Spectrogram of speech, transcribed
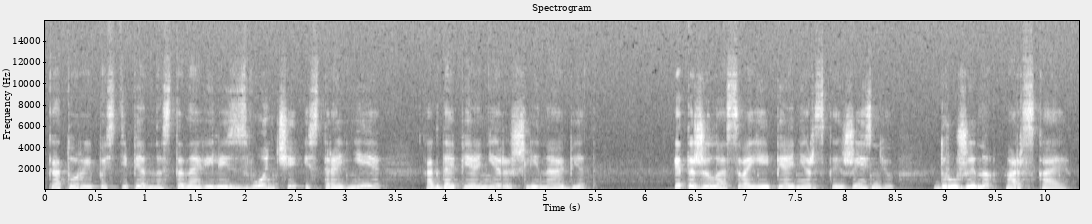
которые постепенно становились звонче и стройнее, когда пионеры шли на обед. Это жила своей пионерской жизнью дружина морская –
